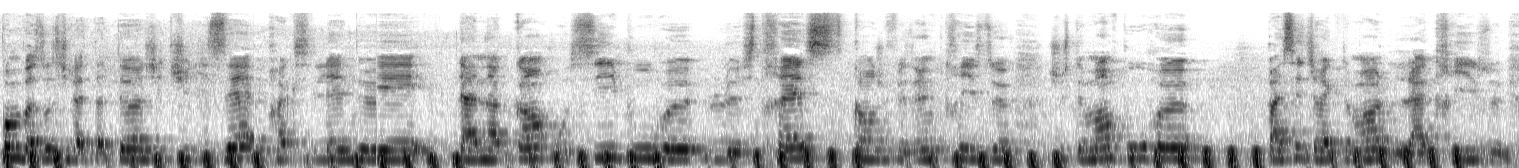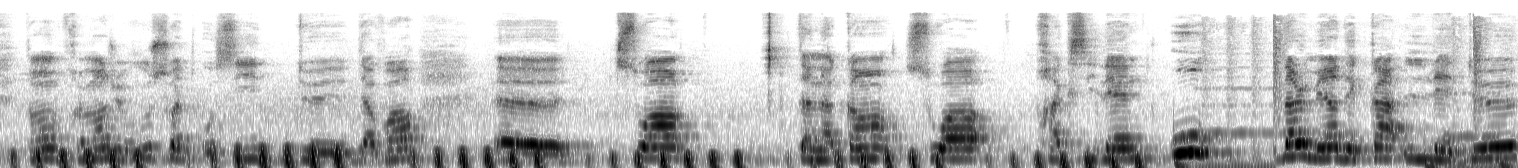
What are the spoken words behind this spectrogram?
comme vasodilatateur, j'utilisais Praxilène et Tanakan aussi pour euh, le stress quand je faisais une crise, justement pour euh, passer directement la crise. Donc vraiment, je vous souhaite aussi d'avoir euh, soit Tanakan, soit Praxilène ou dans le meilleur des cas, les deux.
